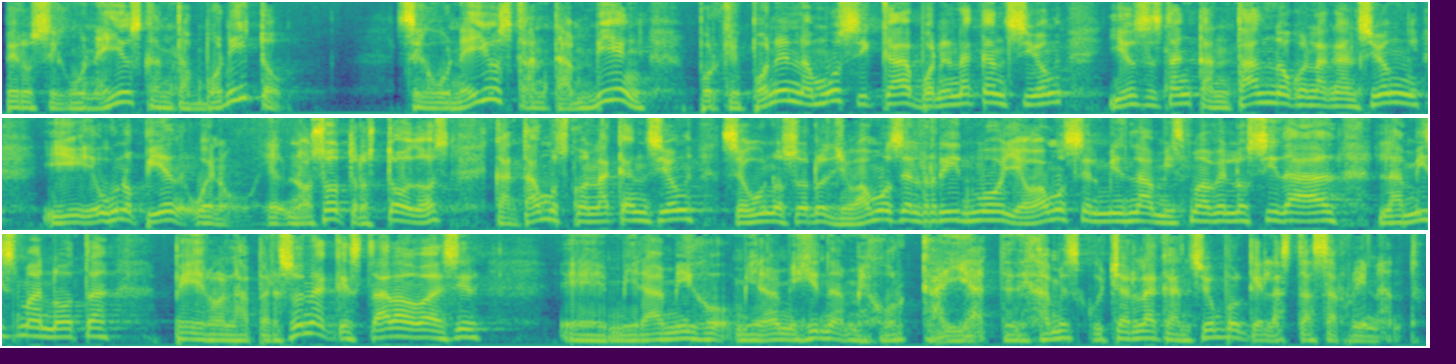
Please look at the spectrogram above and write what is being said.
pero según ellos cantan bonito. Según ellos cantan bien, porque ponen la música, ponen la canción y ellos están cantando con la canción y uno piensa, bueno, eh, nosotros todos cantamos con la canción, según nosotros llevamos el ritmo, llevamos el, la misma velocidad, la misma nota, pero la persona que está al lado va a decir, eh, mira mi hijo, mira mi hija, mejor cállate, déjame escuchar la canción porque la estás arruinando.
